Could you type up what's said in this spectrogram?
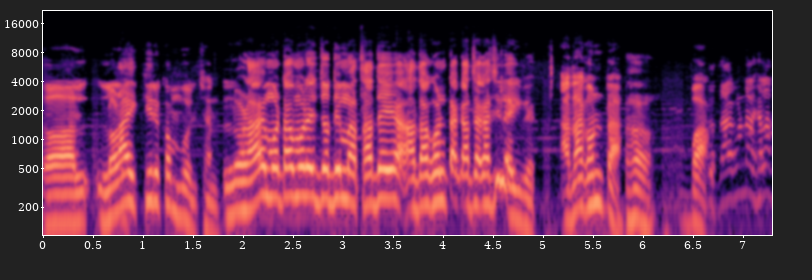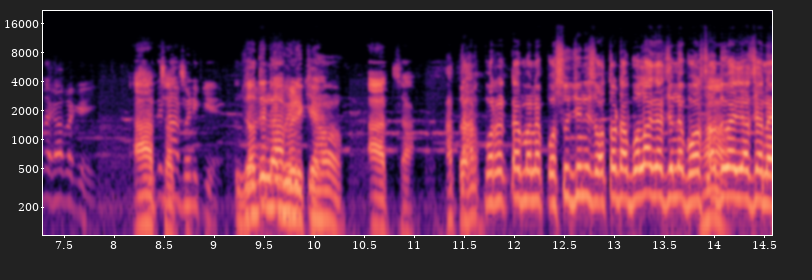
তো লড়াই কীরকম বলছেন? লড়াই মোটামুটি যদি মাথা দেয় আধা ঘণ্টা কাছাকাছি লাগবে। আধা ঘণ্টা? হ্যাঁ। বাহ। আচ্ছা আচ্ছা। যদি না ভিড়কে হ্যাঁ। আচ্ছা। আর তারপরেরটা মানে পশু জিনিস অতটা বলা যাচ্ছে না ভরসা হ্যাঁ। দেওয়া যাচ্ছে না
